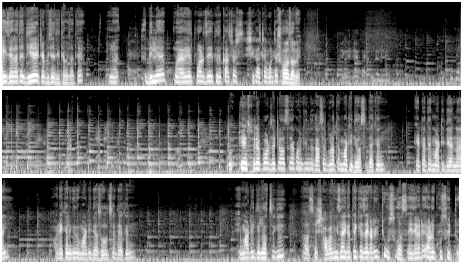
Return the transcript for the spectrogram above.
এই জায়গাতে দিয়ে এটা ভিজা দিতে হবে যাতে দিলে এরপর যে কাজটা সেই কাজটা করতে সহজ হবে। স্প্রে পর যেটা আছে, এখন কিন্তু গাছের গোড়াতে মাটি দেওয়া আছে, দেখেন। এটাতে মাটি দেওয়া নাই, আর এখানে কিন্তু মাটি দেওয়া চলছে, দেখেন। এই মাটি দিলে হচ্ছে কি, হচ্ছে স্বাভাবিক জায়গা থেকে জায়গাটা একটু উঁচু আছে, এই জায়গাটা অনেক উঁচু একটু।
